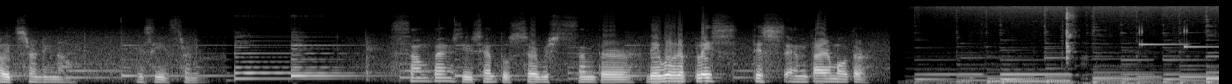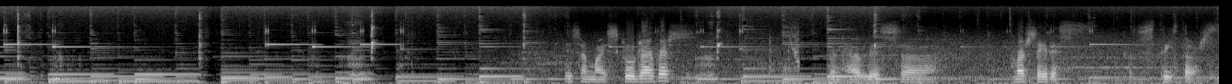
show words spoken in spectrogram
So it's turning now. You see it's turning. Sometimes you send to service center, they will replace this entire motor. These are my screwdrivers. Then have this uh, Mercedes. It's three stars.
